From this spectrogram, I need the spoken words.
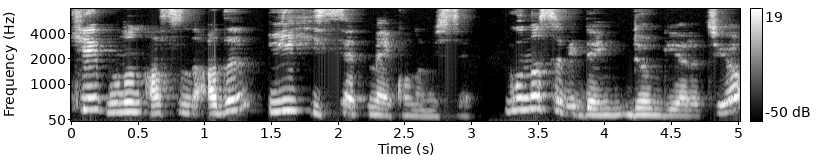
Ki bunun aslında adı iyi hissetme ekonomisi. Bu nasıl bir döngü yaratıyor?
